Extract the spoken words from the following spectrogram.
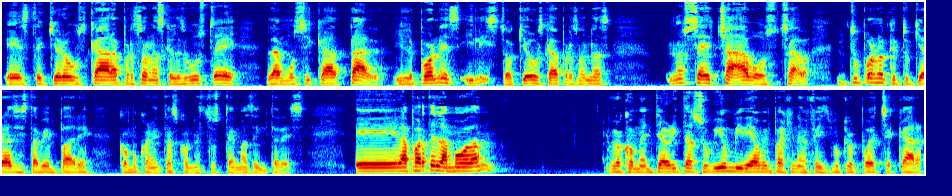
este, quiero buscar a personas que les guste la música tal, y le pones y listo, quiero buscar a personas, no sé, chavos, chavos, tú pon lo que tú quieras y está bien padre cómo conectas con estos temas de interés. Eh, la parte de la moda, lo comenté ahorita, subí un video a mi página de Facebook, lo puedes checar,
